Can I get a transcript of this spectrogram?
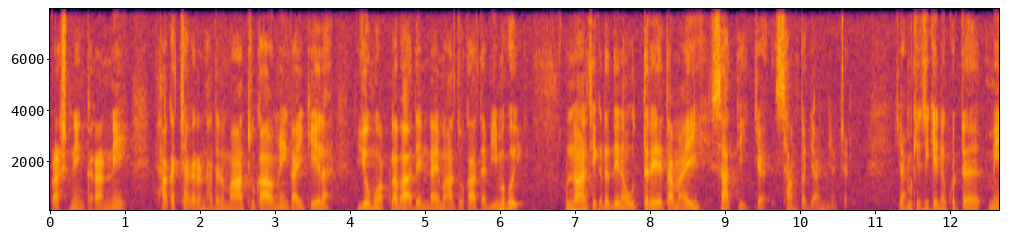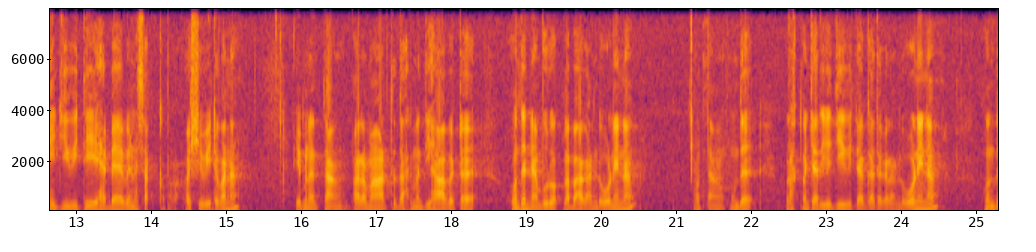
ප්‍රශ්නෙන් කරන්නේ සාකච්ඡා කරන්න හදන මාතෘකාව මේකයි කියලා යොමුවක් ලබා දෙන්නයි මාතෘකා තැබීමකුයි. උන්වහන්සේකට දෙන උත්තරය තමයි සතිච්ච සම්පජාඤ්ඤච. යම් කිසි කෙනෙකුට මේ ජීවිතයේ හැබෑ වෙනසක් අවශ්‍ය වෙදවන එහෙම නැත්නම් පරමාර්ථ ධර්ම දිහාවට හොඳ නැඹුරුවක් ලබා ගන්න ඕනේ නම් නැත්නම් හොඳ Brahmacharya ජීවිතයක් ගත කරන්න ඕනේ නම් හොඳ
